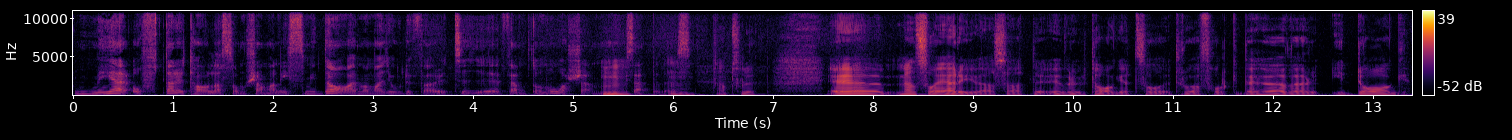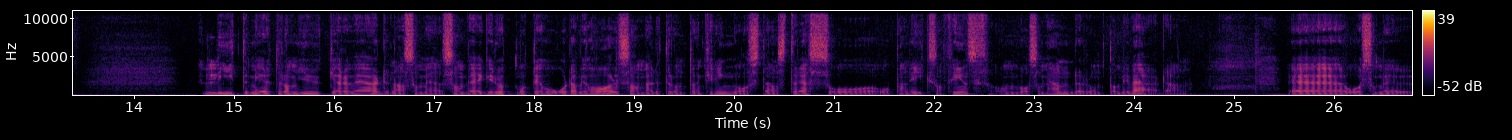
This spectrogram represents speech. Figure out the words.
mer oftare talas om shamanism idag än vad man gjorde för 10-15 år sedan mm. exempelvis. Mm, absolut. Eh, men så är det ju alltså att överhuvudtaget så tror jag folk behöver idag lite mer av de mjukare värdena som, är, som väger upp mot det hårda vi har i samhället runt omkring oss. Den stress och, och panik som finns om vad som händer runt om i världen. Eh, och som är,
